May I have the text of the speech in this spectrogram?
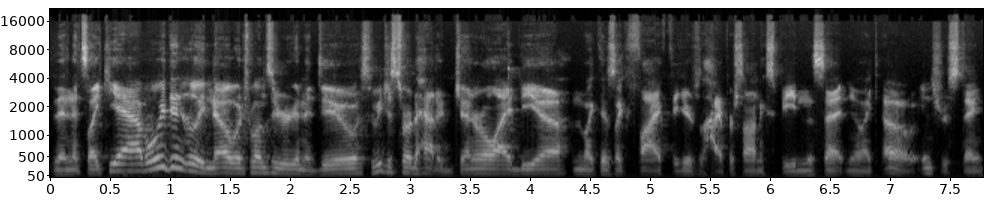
then it's like, yeah, but we didn't really know which ones we were going to do. So we just sort of had a general idea. And like, there's like five figures of hypersonic speed in the set. And you're like, oh, interesting.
